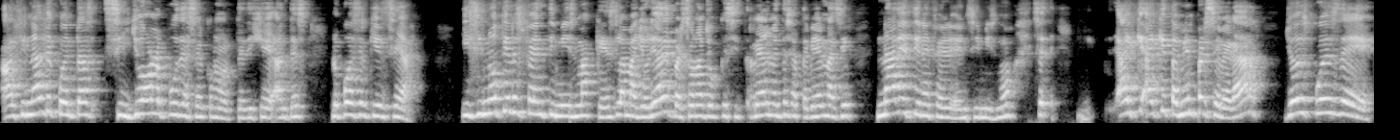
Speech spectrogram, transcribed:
al final de cuentas, si yo lo pude hacer, como te dije antes, lo puede hacer quien sea. Y si no tienes fe en ti misma, que es la mayoría de personas, yo que si realmente se atrevieran a decir, nadie tiene fe en sí mismo, hay, que, hay que también perseverar. Yo después de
